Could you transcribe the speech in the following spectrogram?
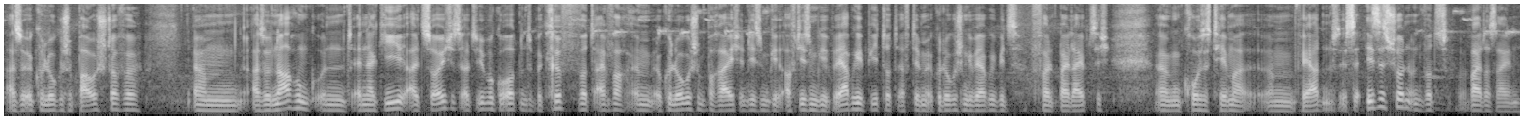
also ökologische Baustoffe. Ähm, also Nahrung und Energie als solches, als übergeordneter Begriff, wird einfach im ökologischen Bereich in diesem, auf diesem Gewerbegebiet, dort auf dem ökologischen Gewerbegebiet bei Leipzig, ein ähm, großes Thema werden. Ist, ist es schon und wird es weiter sein.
